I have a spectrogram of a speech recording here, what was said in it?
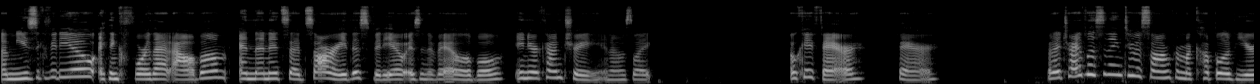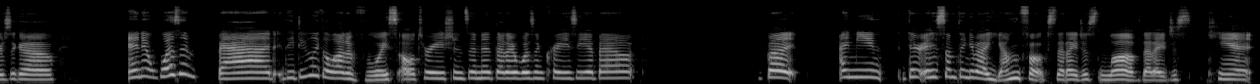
a music video, I think for that album, and then it said, "Sorry, this video isn't available in your country." And I was like, "Okay, fair. Fair." But I tried listening to a song from a couple of years ago, and it wasn't bad. They do like a lot of voice alterations in it that I wasn't crazy about. But I mean, there is something about young folks that I just love that I just can't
